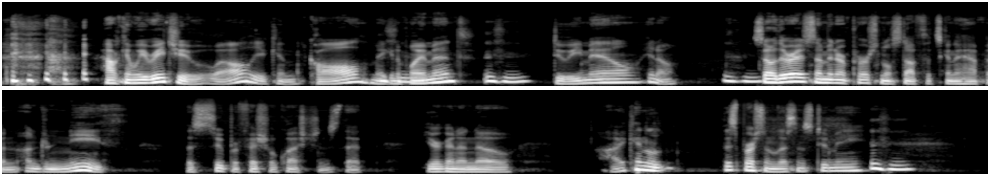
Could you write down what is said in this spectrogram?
How can we reach you? Well, you can call, make Mhm. an appointment, mm-hmm. do email, you know. Mm-hmm. So there is some interpersonal stuff that's going to happen underneath the superficial questions that you're going to know I can this person listens to me Mm-hmm.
